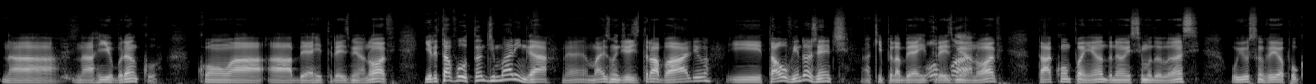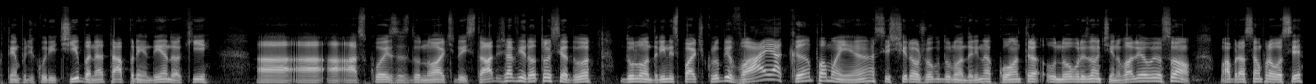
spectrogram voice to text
na, na Rio Branco, com a, a BR-369. E ele está voltando de Maringá, né? Mais um dia de trabalho e está ouvindo a gente aqui pela BR-369. Está acompanhando, né? Em cima do lance. O Wilson veio há pouco tempo de Curitiba, né? Está aprendendo aqui a, a, as coisas do norte do estado e já virou torcedor do Londrina Esporte Clube. Vai a campo amanhã assistir ao jogo do Londrina contra o Novo Horizontino. Valeu, Wilson. Um abração para você.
